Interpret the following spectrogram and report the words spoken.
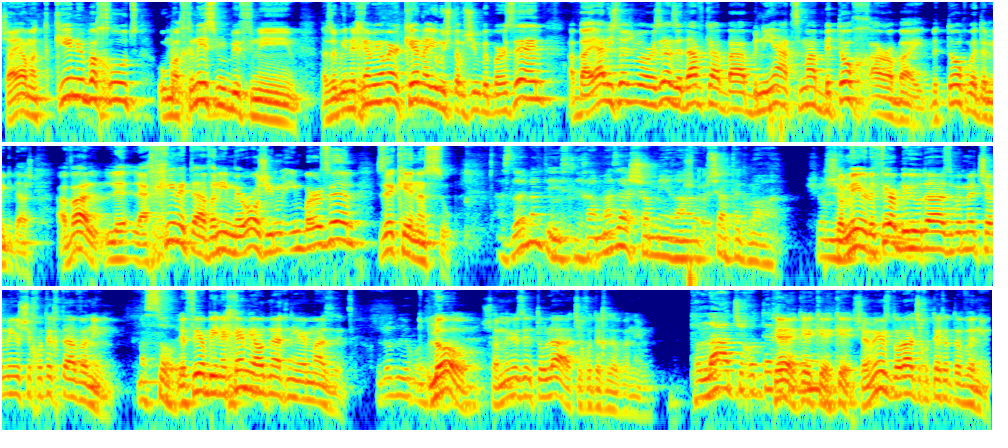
שהיה מתקין מבחוץ ומכניס מבפנים. אז רבי נחמי אומר, כן היו משתמשים בברזל, הבעיה להשתמש בברזל זה דווקא בבנייה עצמה בתוך הר הבית, בתוך בית המקדש. אבל להכין את האבנים מראש עם, עם ברזל, זה כן עשו. אז לא הבנתי, סליחה, מה זה השמירה, פשט הגמרא? שמיר, לפי רבי יהודה זה באמת שמיר שחותך את האבנים. מסור. לפי רבי נחמיה עוד מעט נראה מה זה. לא לא, שמיר זה תולעת שחותכת אבנים. תולעת שחותכת? כן, כן, אבנים? כן, כן, שמיר זה תולעת שחותכת אבנים.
